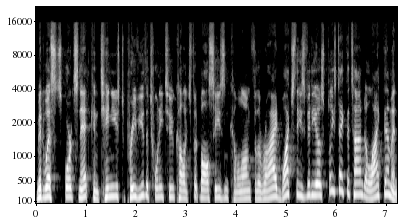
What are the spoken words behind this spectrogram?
Midwest Sportsnet continues to preview the 22 college football season. Come along for the ride. Watch these videos. Please take the time to like them and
